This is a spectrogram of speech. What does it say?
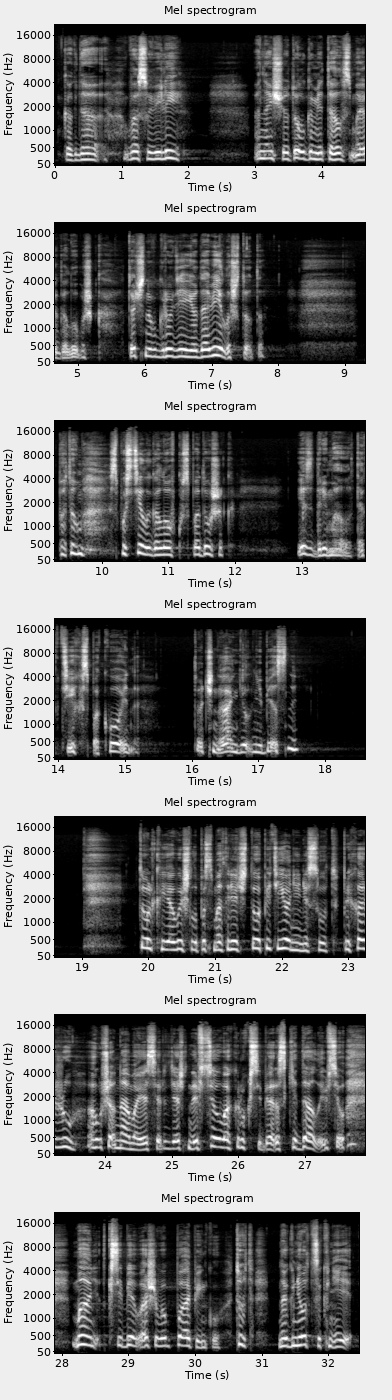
Когда вас увели, она еще долго металась, моя голубушка. Точно в груди ее давило что-то. Потом спустила головку с подушек и задремала так тихо, спокойно, точно ангел небесный. Только я вышла посмотреть, что питье не несут. Прихожу, а уж она моя сердечная все вокруг себя раскидала и все манит к себе вашего папеньку. Тот нагнется к ней,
